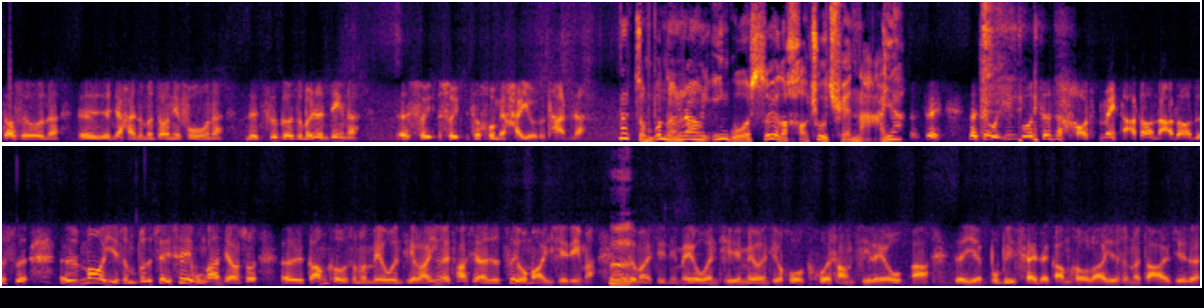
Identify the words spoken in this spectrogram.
到时候呢，呃，人家还怎么找你服务呢？那资格怎么认定呢？呃，所以所以这后面还有的谈的。那总不能让英国所有的好处全拿呀？对，那就英国真正好的没拿到，拿到的是呃贸易什么不是？所以所以我们刚刚讲说，呃港口什么没有问题了，因为它现在是自由贸易协定嘛，自由贸易协定没有问题，没有问题，货货畅其流啊，这也不必塞在港口了，也什么大家觉得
